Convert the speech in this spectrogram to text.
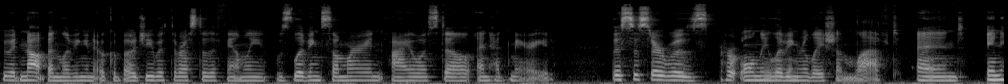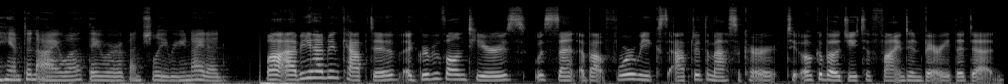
who had not been living in Okoboji with the rest of the family, was living somewhere in Iowa still and had married. This sister was her only living relation left, and in Hampton, Iowa, they were eventually reunited. While Abbie had been captive, a group of volunteers was sent about four weeks after the massacre to Okoboji to find and bury the dead.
